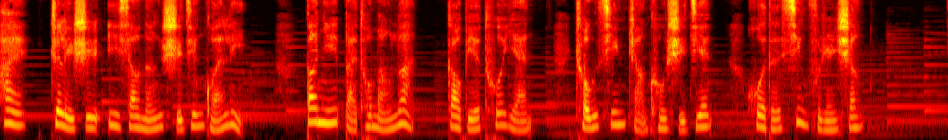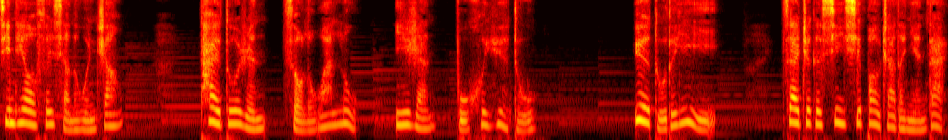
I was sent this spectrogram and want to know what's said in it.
嗨，这里是易效能时间管理，帮你摆脱忙乱，告别拖延，重新掌控时间，获得幸福人生。今天要分享的文章：太多人走了弯路，依然不会阅读。阅读的意义，在这个信息爆炸的年代，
